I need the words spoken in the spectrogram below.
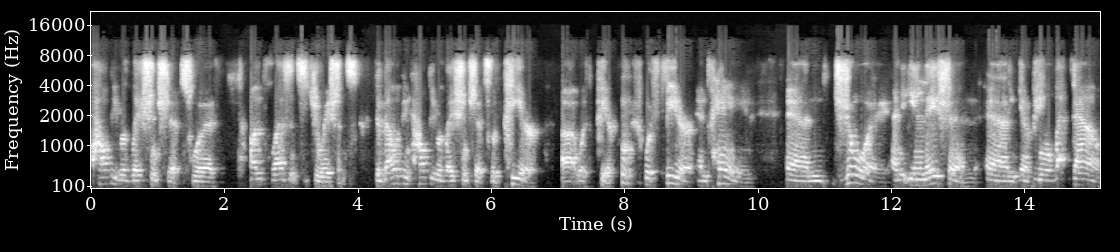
healthy relationships with unpleasant situations, developing healthy relationships with peer, uh, with peer, with fear and pain and joy and elation and you know being let down.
